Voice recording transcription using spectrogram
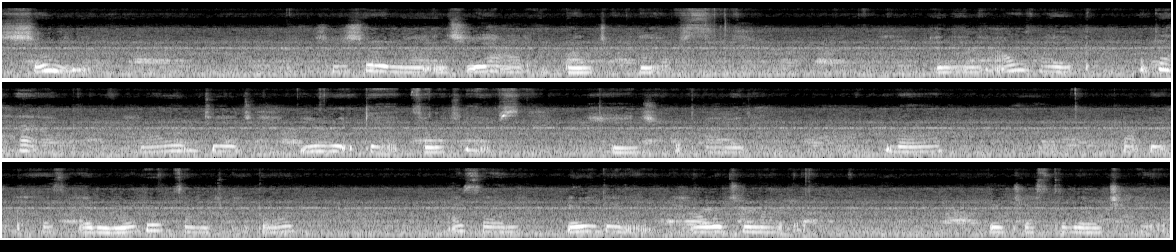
Show me. She showed me and she had a bunch of knives. And then I was like, what the heck? How did you get so knives? And she replied, well, probably because I murdered so much people. I said, no you didn't. How would you murder? You're just a little child.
